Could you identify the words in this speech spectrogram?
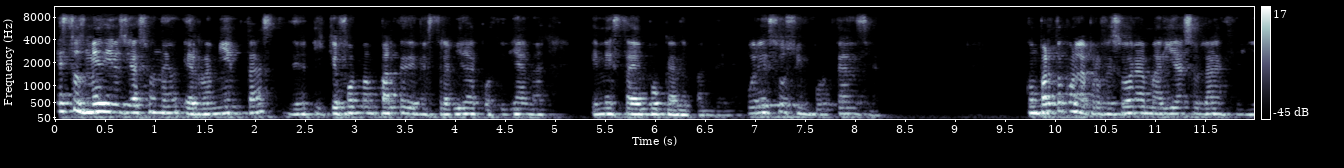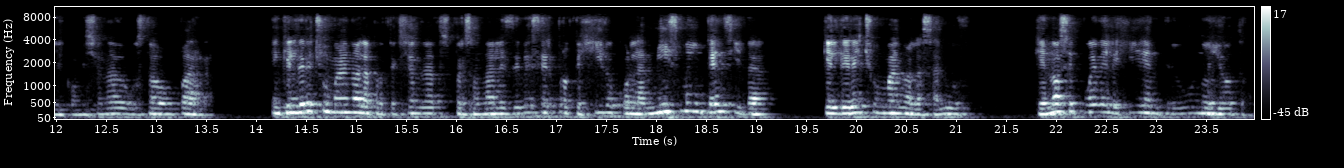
Estos medios ya son herramientas y que forman parte de nuestra vida cotidiana en esta época de pandemia. Por eso su importancia. Comparto con la profesora María Solange y el comisionado Gustavo Parra en que el derecho humano a la protección de datos personales debe ser protegido con la misma intensidad que el derecho humano a la salud, que no se puede elegir entre uno y otro,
